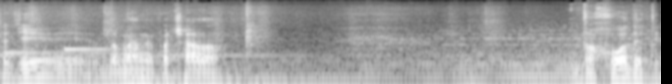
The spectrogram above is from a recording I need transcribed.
тоді до мене почало доходити.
